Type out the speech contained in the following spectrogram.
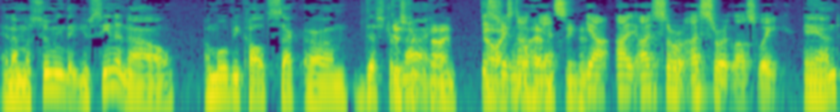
and I'm assuming that you've seen it now. A movie called Sec- um, District, District Nine. Nine. No, I still Nine, haven't yeah. seen it. Yeah, I, I saw it. I saw it last week, and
